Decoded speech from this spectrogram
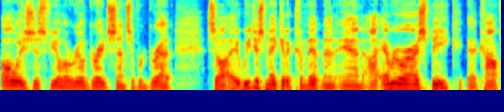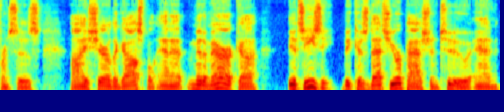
always just feel a real great sense of regret. So I, we just make it a commitment. And I, everywhere I speak at conferences, I share the gospel. And at Mid America, it's easy because that's your passion too. And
